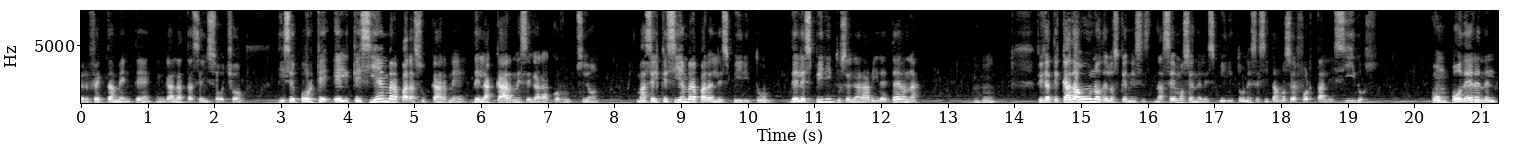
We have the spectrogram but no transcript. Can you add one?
perfectamente en Gálatas 6:8. Dice, porque el que siembra para su carne, de la carne segará corrupción, mas el que siembra para el espíritu, del espíritu segará vida eterna. Fíjate, cada uno de los que nacemos en el espíritu necesitamos ser fortalecidos con poder en el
